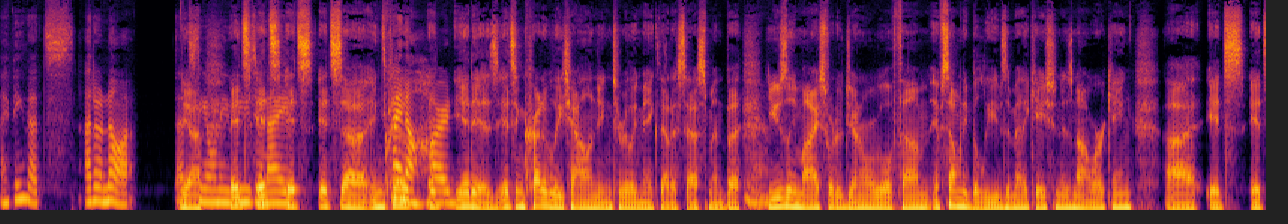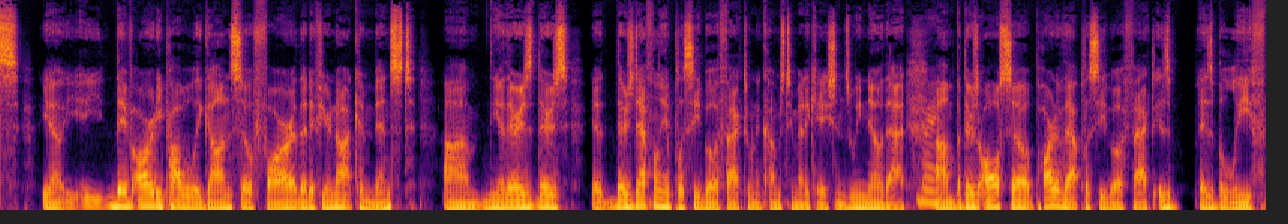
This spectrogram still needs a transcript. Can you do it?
I think that's I don't know. That's Yeah, the only It's reason it's I. it's it's uh incredi- kinda it- hard. it is. It's incredibly challenging to really make that assessment. But Yeah. usually, my sort of general rule of thumb: if somebody believes the medication is not working, uh, it's it's you know they've already probably gone so far that if you're not convinced. Um, you know, there's there's uh, there's definitely a placebo effect when it comes to medications. We know that, right. um, but there's also part of that placebo effect is is belief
